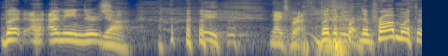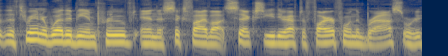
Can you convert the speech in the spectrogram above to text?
But uh, I mean, there's. Yeah. Next breath. but the, the problem with the, the 300 Weatherby improved and the 6506, you either have to fire from the brass or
